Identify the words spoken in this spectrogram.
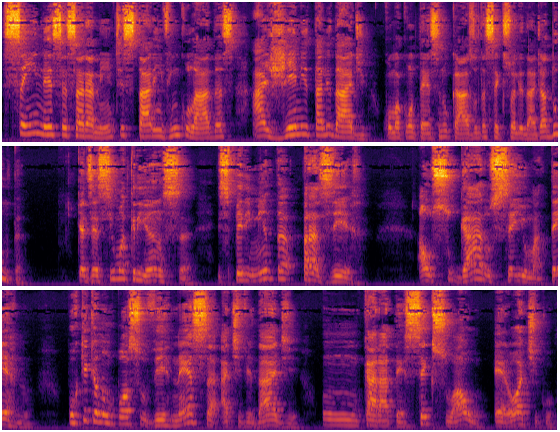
sem necessariamente estarem vinculadas à genitalidade, como acontece no caso da sexualidade adulta. Quer dizer, se uma criança experimenta prazer ao sugar o seio materno, por que, que eu não posso ver nessa atividade um caráter sexual, erótico,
